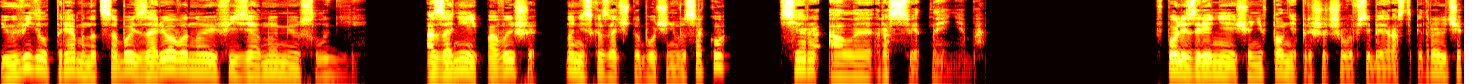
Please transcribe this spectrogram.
и увидел прямо над собой зареванную физиономию слуги. А за ней повыше, но не сказать, чтобы очень высоко, серо-алое рассветное небо. В поле зрения еще не вполне пришедшего в себя Ираста Петровича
